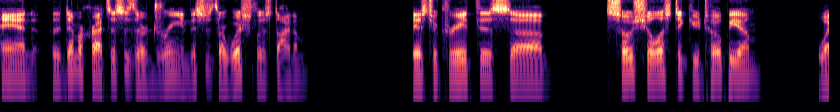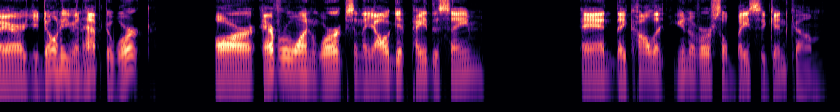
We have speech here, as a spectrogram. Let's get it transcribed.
and the Democrats this is their dream. This is their wish list item, is to create this uh, socialistic utopia where you don't even have to work or everyone works and they all get paid the same and they call it universal basic income.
